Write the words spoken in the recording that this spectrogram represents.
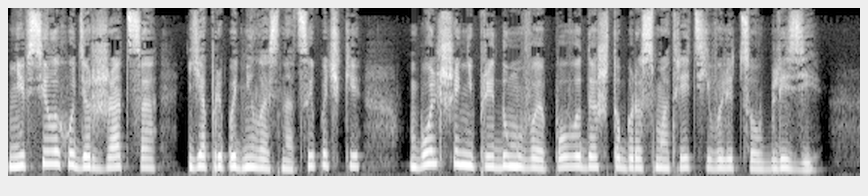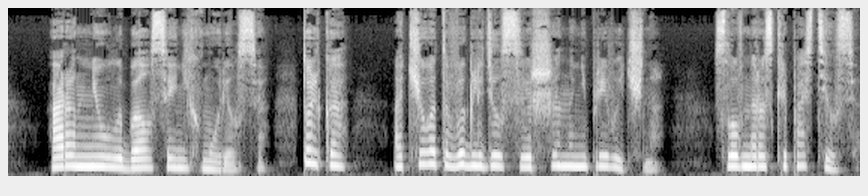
Не в силах удержаться, я приподнялась на цыпочки, больше не придумывая повода, чтобы рассмотреть его лицо вблизи. Аарон не улыбался и не хмурился, только отчего-то выглядел совершенно непривычно, словно раскрепостился.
